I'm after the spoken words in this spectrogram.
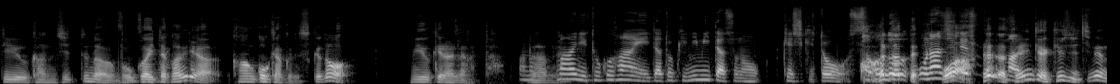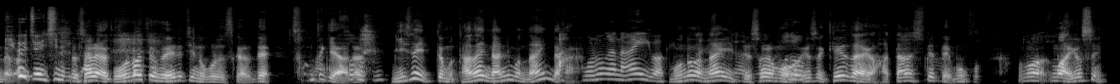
ていう感じっていうのは僕がいた限りは観光客ですけど見受けられなかった。あの前に特派員いた時に見たその景色とさあほど同じわですか、まあ、1991年だから。91年それはゴルバチョフエリティの頃ですから。でその時はまあ店行っても棚に何もないんだから。あ物がないわけ。物がないってそれはもう要するに経済が破綻しててもうここのまあ要するに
